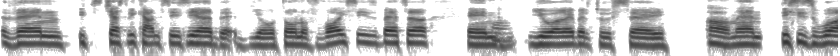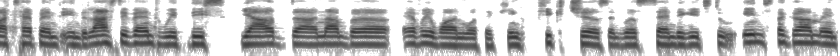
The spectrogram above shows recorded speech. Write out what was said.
then it just becomes easier. Your tone of voice is better and yeah. you are able to say, oh man, this is what happened in the last event with this yard uh, number. Everyone was taking pictures and was sending it to Instagram and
